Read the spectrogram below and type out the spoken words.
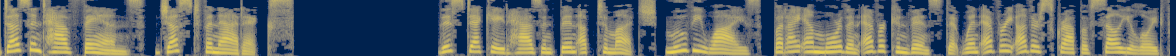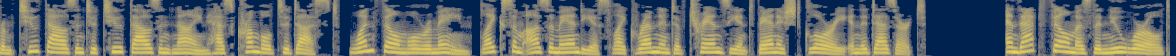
doesn't have fans, just fanatics. This decade hasn't been up to much, movie-wise, but I am more than ever convinced that when every other scrap of celluloid from 2000 to 2009 has crumbled to dust, one film will remain, like some Ozymandias-like remnant of transient vanished glory in the desert. And that film is The New World,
